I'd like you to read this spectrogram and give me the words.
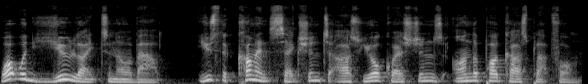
What would you like to know about? Use the comments section to ask your questions on the podcast platform.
